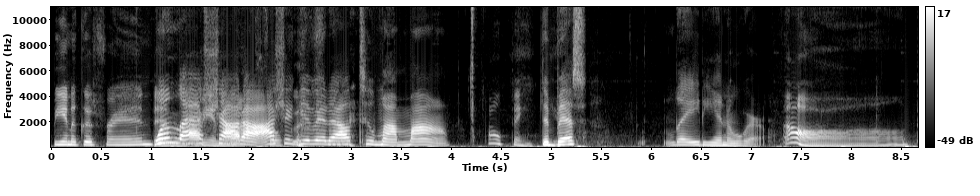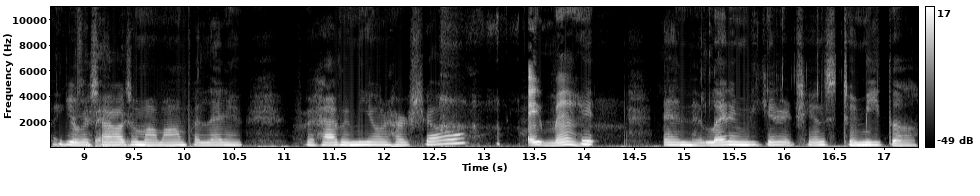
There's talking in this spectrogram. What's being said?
being a good friend. One last shout not out. I should give it out to my mom, Oh, thank the you. best lady in the world. Aw, thank Give you. a shout out to my mom for letting for having me on her show Amen. and letting me get a chance to meet the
